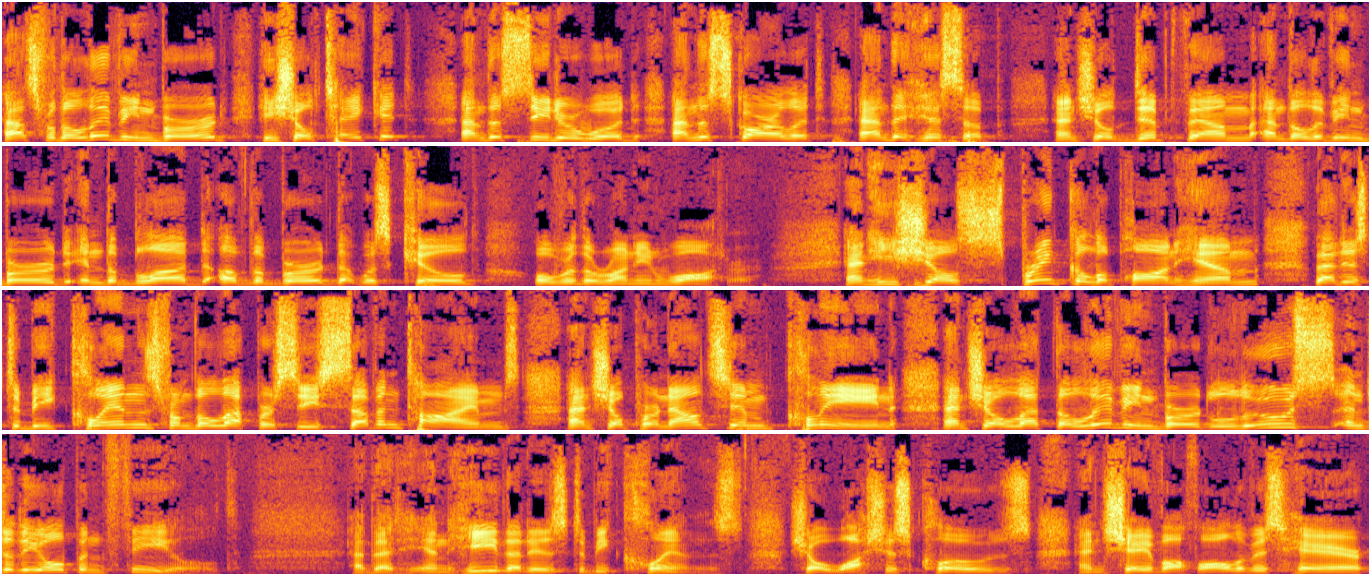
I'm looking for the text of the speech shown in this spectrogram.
As for the living bird, he shall take it, and the cedar wood, and the scarlet, and the hyssop, and shall dip them and the living bird in the blood of the bird that was killed over the running water. And he shall sprinkle upon him that is to be cleansed from the leprosy seven times, and shall pronounce him clean, and shall let the living bird loose into the open field and that and he that is to be cleansed shall wash his clothes and shave off all of his hair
